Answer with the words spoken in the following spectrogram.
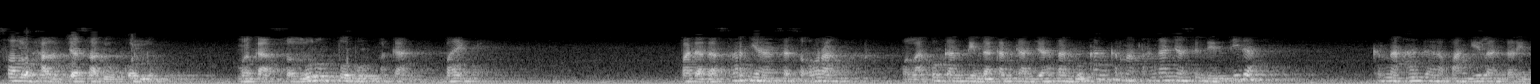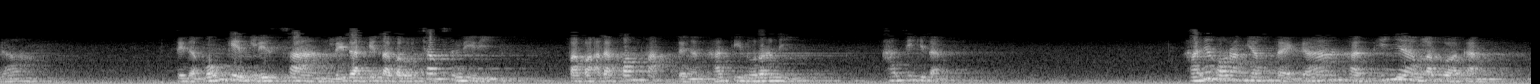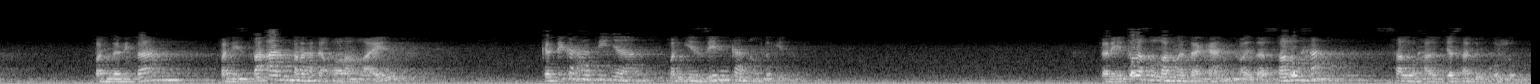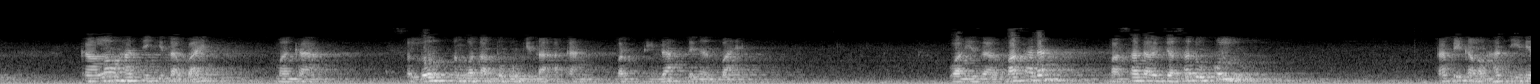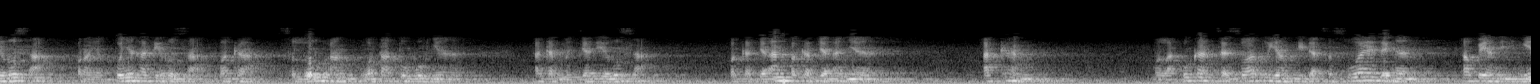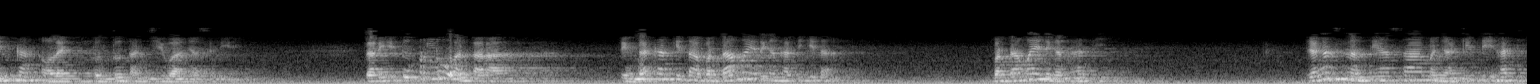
Saluhal jasadu kullu Maka seluruh tubuh akan baik Pada dasarnya seseorang melakukan tindakan kejahatan bukan karena tangannya sendiri, tidak. Karena ada panggilan dari dalam. Tidak mungkin lisan, lidah kita berucap sendiri tanpa ada kontak dengan hati nurani, hati kita. Hanya orang yang tega hatinya melakukan penderitaan, penistaan terhadap orang lain ketika hatinya mengizinkan untuk itu. Dari itu Rasulullah mengatakan, "Wa idza saluha saluhal jasadu kullu." Kalau hati kita baik, maka seluruh anggota tubuh kita akan bertindak dengan baik. Wa idza fasada jasadu kullu. Tapi kalau hati ini rusak, orang yang punya hati rusak, maka seluruh anggota tubuhnya akan menjadi rusak. Pekerjaan-pekerjaannya akan melakukan sesuatu yang tidak sesuai dengan apa yang diinginkan oleh tuntutan jiwanya sendiri. Dari itu perlu antara tindakan kita berdamai dengan hati kita. Berdamai dengan hati. Jangan senantiasa menyakiti hati.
